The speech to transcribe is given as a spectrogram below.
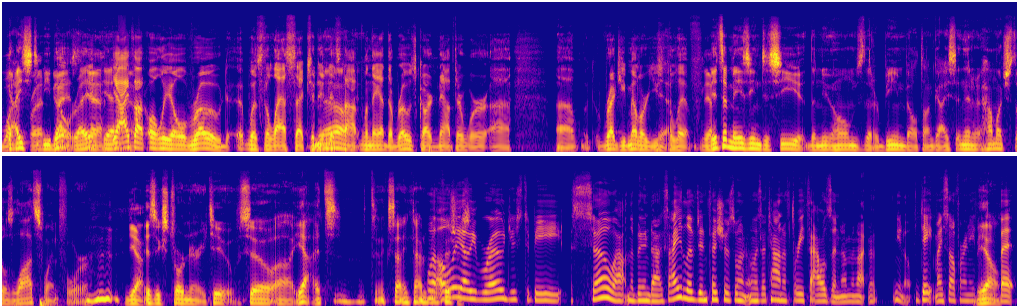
Geist to be built, Geist, right? yeah. Yeah, I thought Olio Road was the last section, and it's not. When they had the Rose Garden out there, where uh, uh, Reggie Miller used to live. Yep. It's amazing to see the new homes that are being built on Geist, and then how much those lots went for Yeah. is extraordinary too. So uh, yeah, it's it's an exciting time to Well, be Fishers. Olio Road used to be so out in the boondocks. I lived in Fishers when it was a town of 3,000. I'm not going to, you know, date myself or anything. Yeah. But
